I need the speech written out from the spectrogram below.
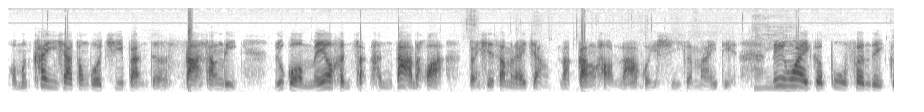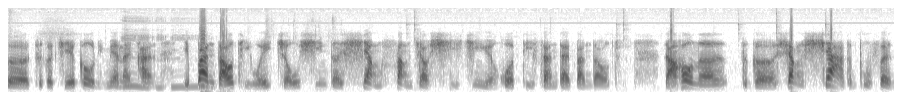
我们看一下铜箔基板的杀伤力，如果没有很大很大的话，短线上面来讲，那刚好拉回是一个买点。另外一个部分的一个这个结构里面来看，以半导体为轴心的向上叫细晶圆或第三代半导体。然后呢，这个向下的部分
